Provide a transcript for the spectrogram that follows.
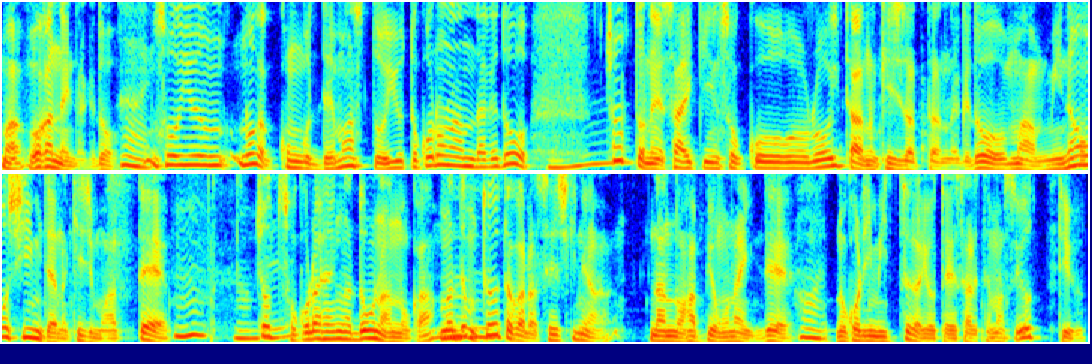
まあ分かんないんだけど、はい、そういうのが今後出ますというところなんだけど、うん、ちょっとね最近そこロイターの記事だったんだけど、まあ、見直しみたいな記事もあって、うん、ちょっとそこら辺がどうなるのか、まあ、でもトヨタから正式には何の発表もないんで、はい、残り3つが予定されてますよっていう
